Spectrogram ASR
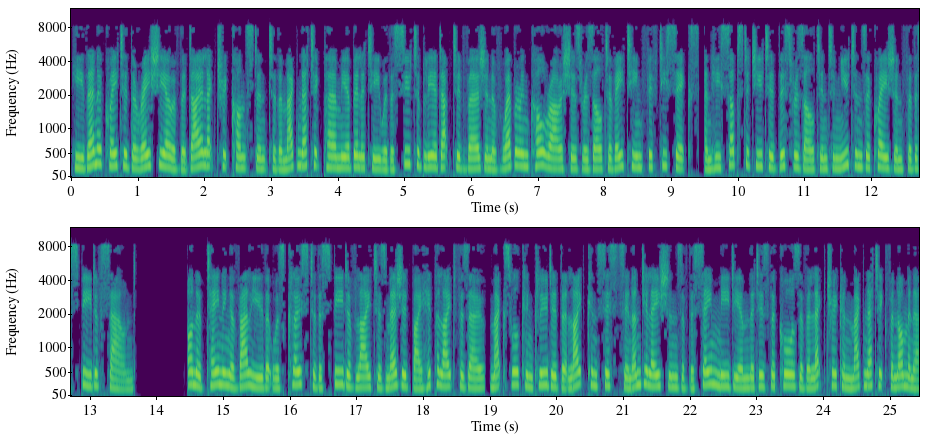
He then equated the ratio of the dielectric constant to the magnetic permeability with a suitably adapted version of Weber and Kohlrausch's result of 1856, and he substituted this result into Newton's equation for the speed of sound. On obtaining a value that was close to the speed of light as measured by Hippolyte Fizeau, Maxwell concluded that light consists in undulations of the same medium that is the cause of electric and magnetic phenomena.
